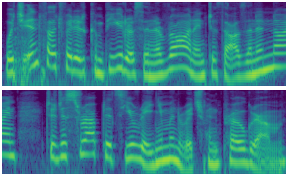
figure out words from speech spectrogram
which infiltrated computers in Iran in 2009 to disrupt its uranium enrichment program.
